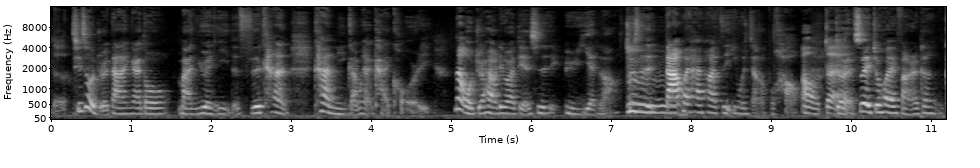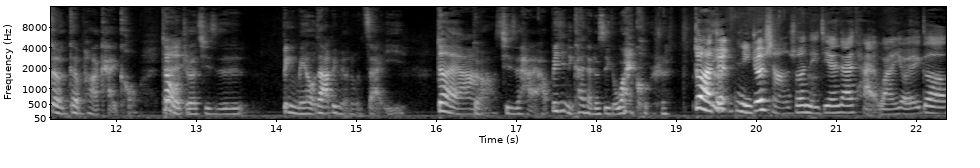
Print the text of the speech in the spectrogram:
的。其实我觉得大家应该都蛮愿意的，只是看看你敢不敢开口而已。那我觉得还有另外一点是语言啦，就是大家会害怕自己英文讲的不好，哦，对，对，所以就会反而更更更怕开口。但我觉得其实并没有，大家并没有那么在意。对啊，对啊，其实还好，毕竟你看起来就是一个外国人。对啊，就你就想说，你今天在台湾有一个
